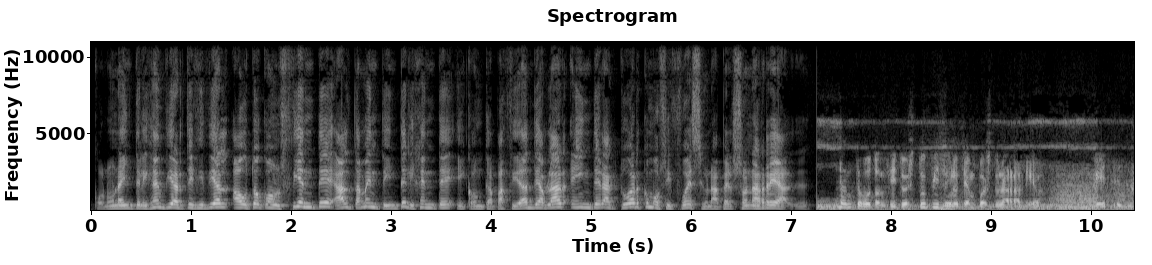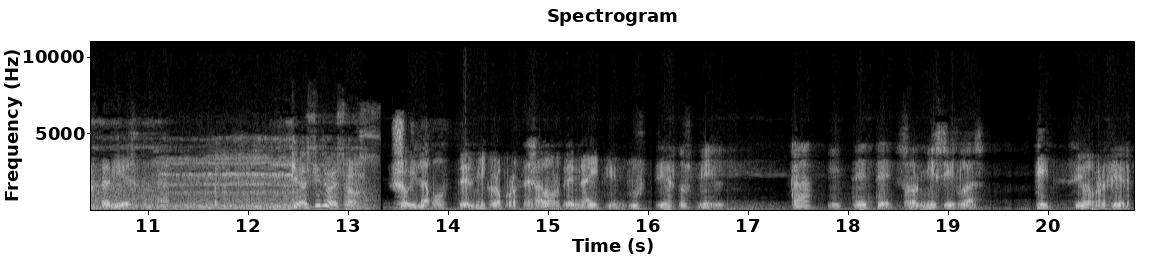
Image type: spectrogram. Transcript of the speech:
con una inteligencia artificial autoconsciente, altamente inteligente y con capacidad de hablar e interactuar como si fuese una persona real. Tanto botoncito estúpido y no te han puesto una radio. ¿Qué te gustaría escuchar? ¿Qué ha sido eso? Soy la voz del microprocesador de Night Industries 2000. K-I-T-T son mis siglas. KIT, si lo prefieres.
